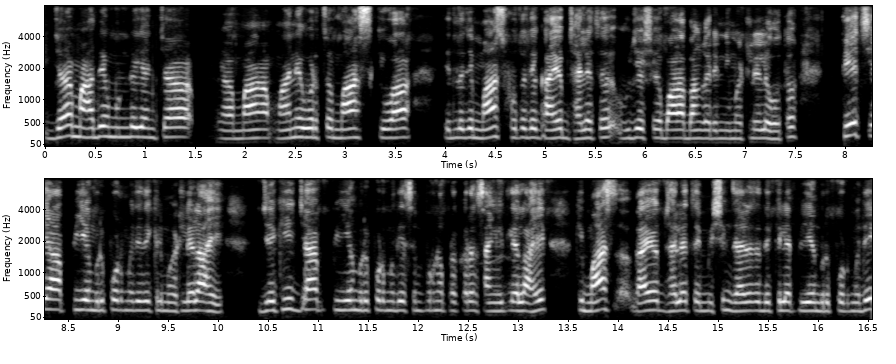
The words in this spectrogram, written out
ज्या महादेव मुंडे यांच्या मा मानेवरचं मांस किंवा तिथलं जे मांस होतं ते गायब झाल्याचं विजय बाळा बांगर यांनी म्हटलेलं होतं. तेच या पी एम रिपोर्टमध्ये देखील म्हटलेलं आहे. जे की ज्या पी एम रिपोर्टमध्ये संपूर्ण प्रकरण सांगितलेलं आहे की मास गायब झाल्याचं मिसिंग झाल्याचं देखील या पी एम रिपोर्टमध्ये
